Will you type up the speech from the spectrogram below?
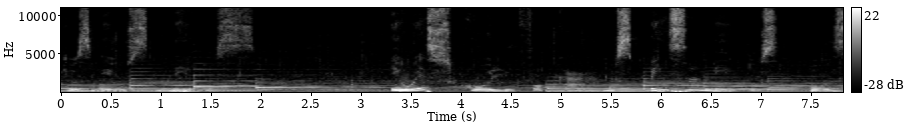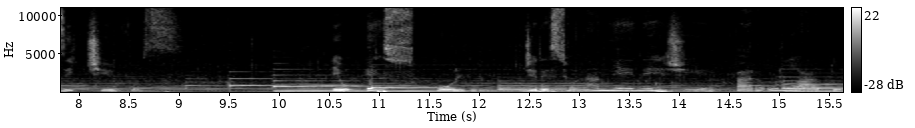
que os meus medos. Eu escolho focar nos pensamentos positivos. Eu escolho direcionar minha energia para o lado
